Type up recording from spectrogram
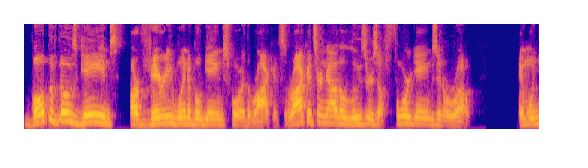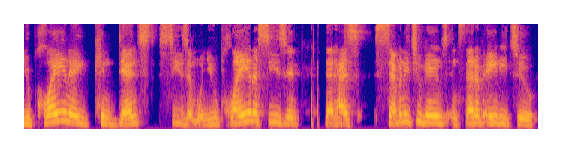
Both of those games are very winnable games for the Rockets. The Rockets are now the losers of four games in a row. And when you play in a condensed season, when you play in a season that has 72 games instead of 82,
